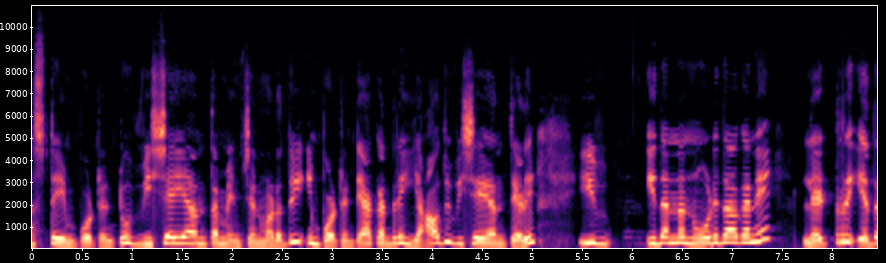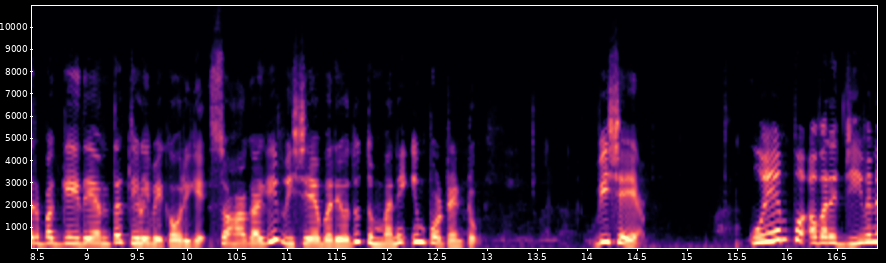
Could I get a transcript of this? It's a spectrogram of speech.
ಅಷ್ಟೇ ಇಂಪಾರ್ಟೆಂಟು ವಿಷಯ ಅಂತ ಮೆನ್ಷನ್ ಮಾಡೋದು ಇಂಪಾರ್ಟೆಂಟ್ ಯಾಕಂದರೆ ಯಾವುದು ವಿಷಯ ಅಂತೇಳಿ ಈ ಇದನ್ನು ನೋಡಿದಾಗನೇ ಲೆಟ್ರ್ ಎದ್ರ ಬಗ್ಗೆ ಇದೆ ಅಂತ ತಿಳಿಬೇಕು ಅವರಿಗೆ. ಸೊ ಹಾಗಾಗಿ ವಿಷಯ ಬರೆಯೋದು ತುಂಬಾ ಇಂಪಾರ್ಟೆಂಟು ವಿಷಯ. ಕುವೆಂಪು ಅವರ ಜೀವನ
